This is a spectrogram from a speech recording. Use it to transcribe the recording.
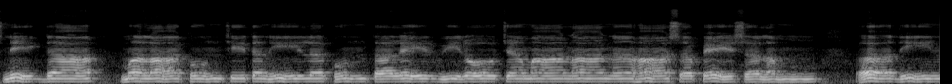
स्निग्धा मलाकुञ्चितनीलकुन्तलैर्विरोचमानान् हासपेशलम् अधीनलीलाहसिते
